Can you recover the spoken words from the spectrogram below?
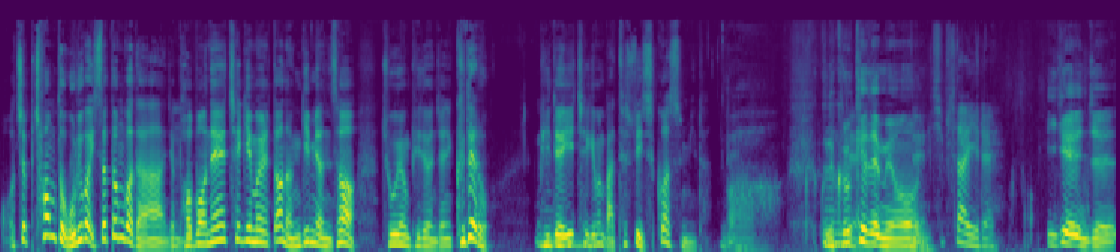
어차피 처음부터 오류가 있었던 거다. 이제 음. 법원의 책임을 떠넘기면서 조호영 비대위원장이 그대로 비대위 음. 책임을 맡을 수 있을 것 같습니다. 네. 와. 근데 그렇게 되면 네, 14일에 이게 이제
